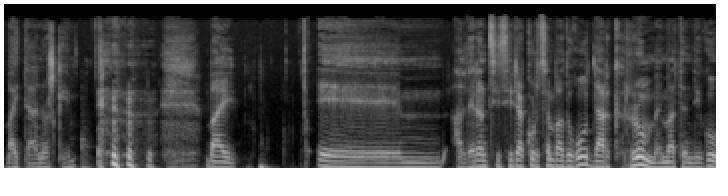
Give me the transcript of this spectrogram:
Baita, noski. bai, e, alderantziz irakurtzen badugu, dark room ematen digu,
